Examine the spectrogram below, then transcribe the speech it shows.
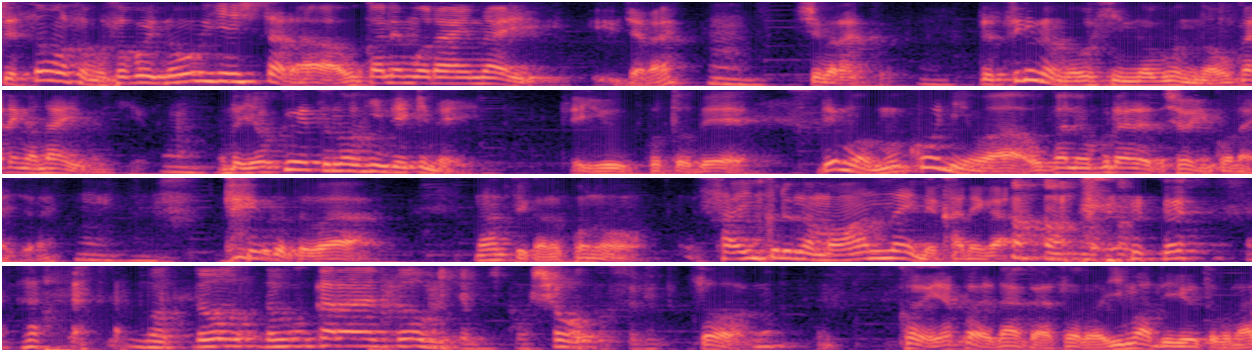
でそもそもそこに納品したらお金もらえないじゃない？うん。しばらく。で次の納品の分のお金がないわけよ。うん。で翌月納品できないっていうことででも向こうにはお金送られると商品来ないじゃない？うんうん。ということはなんていうかなこのサイクルが回んないんだよ金が。もうどうどこからどう見てもこうショートするとそう。これやっぱりなんかその今で言うとこの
